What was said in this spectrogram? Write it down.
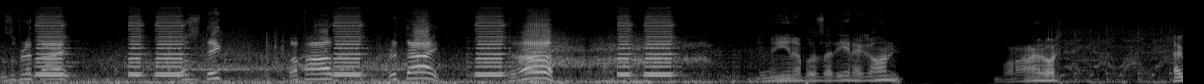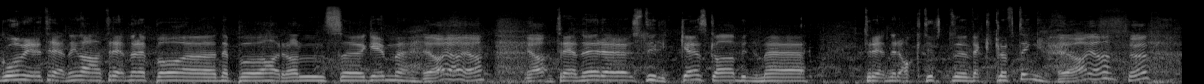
Kom så flytt deg! Kom så stikk! Hva faen? Flytt deg! Ah! Nå på Satirikon. Hvordan er det? Jeg går mye i trening, da. Trener nede på, eh, på Haralds eh, gym. Ja, ja, ja. ja. Trener eh, styrke. Skal begynne med trener aktivt vektløfting. Ja, ja, tøff.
